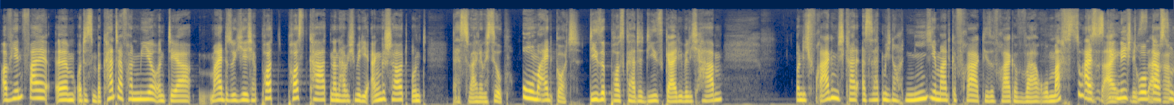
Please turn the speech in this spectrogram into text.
Auf jeden Fall, ähm, und das ist ein Bekannter von mir und der meinte so, hier, ich habe Postkarten, dann habe ich mir die angeschaut und das war, glaube ich, so, oh mein Gott, diese Postkarte, die ist geil, die will ich haben. Und ich frage mich gerade, also es hat mich noch nie jemand gefragt, diese Frage, warum machst du also das eigentlich? Also es ging nicht darum, dass du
